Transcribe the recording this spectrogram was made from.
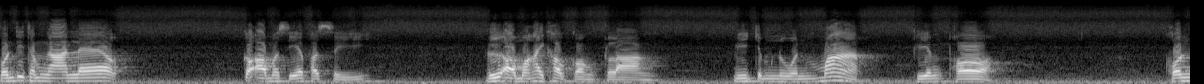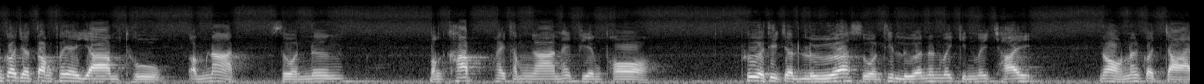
คนที่ทำงานแล้ว ก็เอามาเสียภาษี หรือเอามาให้เข้ากองกลาง มีจำนวนมากเพียงพอ คนก็จะต้องพยายามถูกอำนาจส่วนหนึ่ง บังคับให้ทำงานให้เพียงพอ เพื่อที่จะเหลือส่วนที่เหลือนั้นไว้กินไว้ใช้ นอกนั้นก็จ่าย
